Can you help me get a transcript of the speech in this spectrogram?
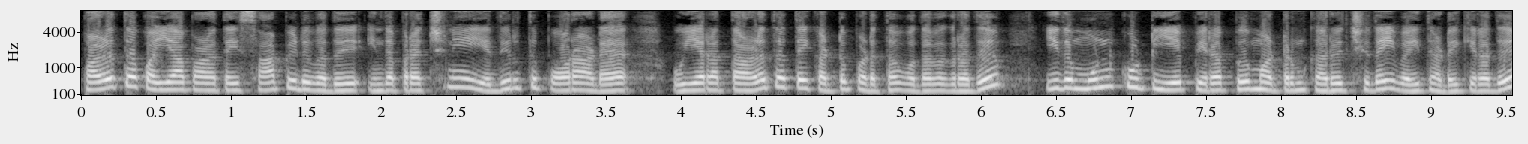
பழுத்த கொய்யா பழத்தை சாப்பிடுவது இந்த பிரச்சனையை எதிர்த்து போராட உயர் ரத்த அழுத்தத்தை கட்டுப்படுத்த உதவுகிறது. இது முன்கூட்டியே பிறப்பு மற்றும் கருச்சிதைவை தடுக்கிறது.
